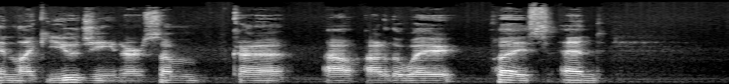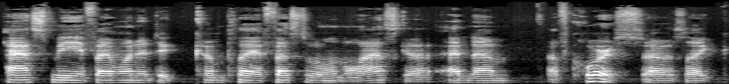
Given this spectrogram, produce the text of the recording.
in like Eugene or some kind of out out of the way place, and asked me if I wanted to come play a festival in Alaska, and um, of course I was like,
